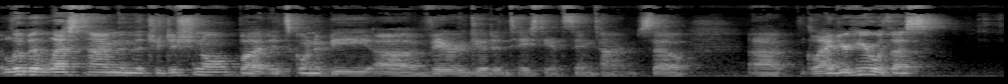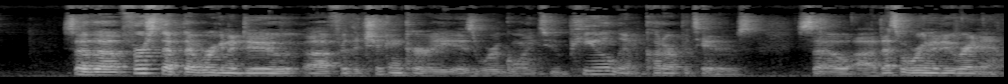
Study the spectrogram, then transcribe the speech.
a little bit less time than the traditional, but it's going to be uh, very good and tasty at the same time. So uh, glad you're here with us. So the first step that we're gonna do uh, for the chicken curry is we're going to peel and cut our potatoes. So uh, that's what we're gonna do right now.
